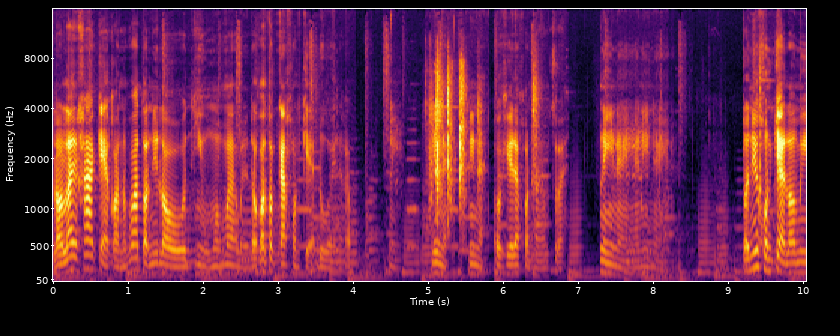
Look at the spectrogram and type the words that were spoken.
เราไล่ฆ่าแกะก่อนนะเพราะว่าตอนนี้เราหิวมากๆเลยเราก็ต้องการคนแกะด้วยนะครับ นี่นี่ไงนี่ไงโอเคได้คนน้ำสวย นี่ไงนี่ไงตอนนี้ขนแกะเรามี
